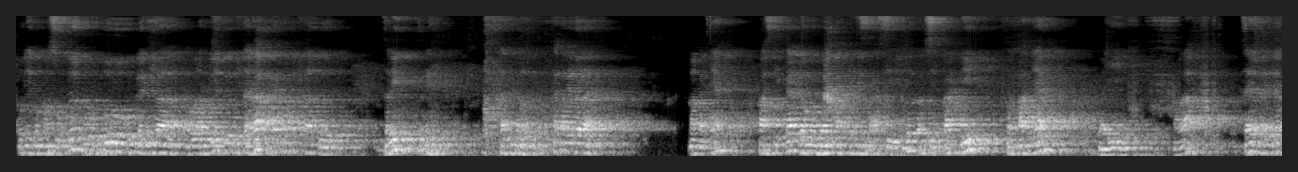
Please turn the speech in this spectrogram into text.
begitu masuk ke buru-buru gajian keluar duit itu bicara tinggal dulu. Sering? Sering. Kata negara makanya pastikan dokumen administrasi itu tersimpan di tempat yang baik. Malah saya belajar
